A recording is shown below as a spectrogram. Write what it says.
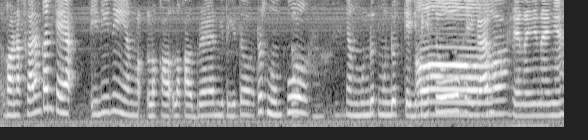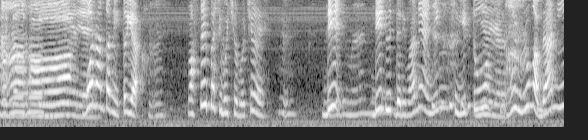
kalau anak sekarang kan kayak ini nih yang lokal lokal brand gitu-gitu terus ngumpul yang mundut-mundut kayak gitu-gitu ya kan Oh, yang nanya-nanya harga ah, ah. outfit. iya. gue nonton itu ya maksudnya masih bocil-bocil ya dia Dari mana? dia duit dari mana anjing segitu Iya, iya. gue dulu nggak berani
